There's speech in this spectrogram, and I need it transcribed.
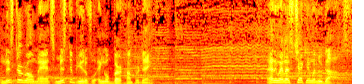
Mr. Romance, Mr. Beautiful, Engelbert Humperdinck. Anyway, let's check in with Lou Dobbs.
